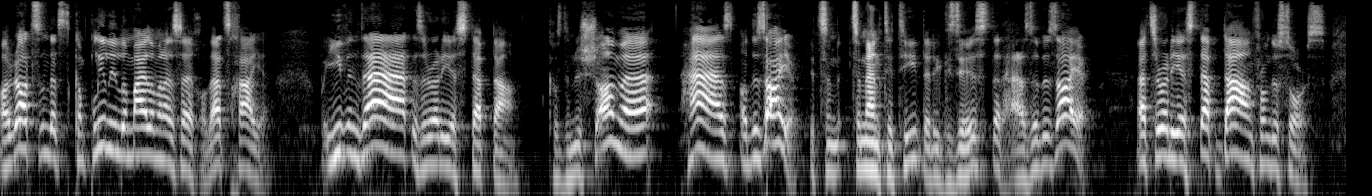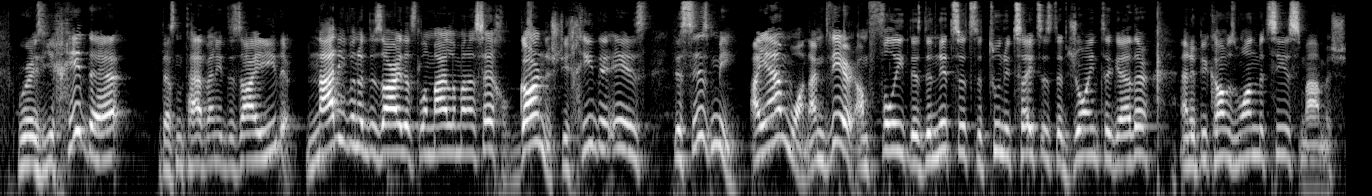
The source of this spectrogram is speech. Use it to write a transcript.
A ratzon that's completely l'maylam and seichel. That's chaya. But even that is already a step down. Because the neshama has a desire. It's an, it's an entity that exists that has a desire. That's already a step down from the source. Whereas yichide doesn't have any desire either. Not even a desire that's lamayla manasechel. Garnished. Yichida is, this is me. I am one. I'm there. I'm fully, there's the nitzitz, the two nitzitzes that join together, and it becomes one mitzias mamish.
